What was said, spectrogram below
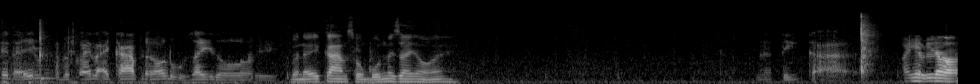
thế đấy, nó cái lại cam nó đủ dây rồi. vừa nãy cam xuống 40 giây rồi. Tính cả anh hiệp đi đâu rồi.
